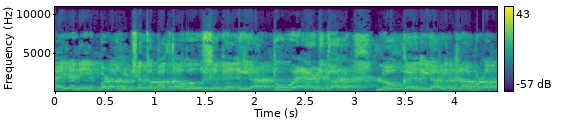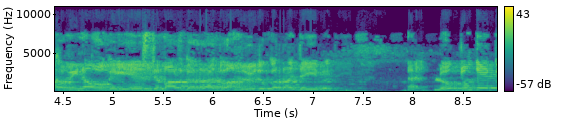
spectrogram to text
ہے یا نہیں؟ بڑا لچا کا پتہ ہوگا اسے کہیں گے یار تو ایڈ کر۔ لوگ کہیں گے یار اتنا بڑا کمینہ ہو کے یہ استعمال کر رہا ہے تو ہمیں بھی تو کرنا چاہیے بھائی۔ لوگ چونکہ ایک,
